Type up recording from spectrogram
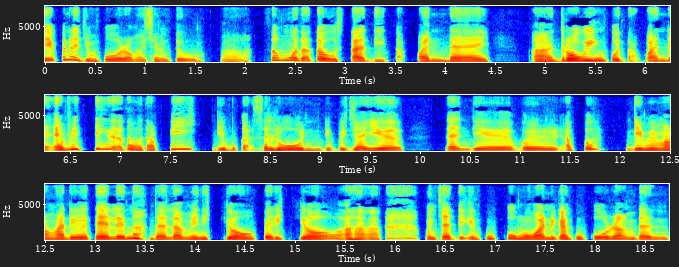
Saya pernah jumpa orang macam tu. Ha, semua tak tahu, study tak pandai, uh, drawing pun tak pandai everything tak tahu tapi dia buka salon dia berjaya dan dia ber apa dia memang ada talent lah dalam manicure pedicure uh, mencantikkan kuku mewarnakan kuku orang dan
